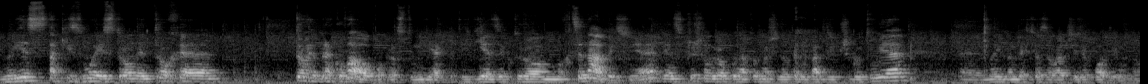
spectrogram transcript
no jest taki z mojej strony trochę, trochę brakowało po prostu mi jakby tej wiedzy, którą chcę nabyć, nie? Więc w przyszłym roku na pewno się do tego bardziej przygotuję, e, no i będę chciał zawalczyć o podium. No.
